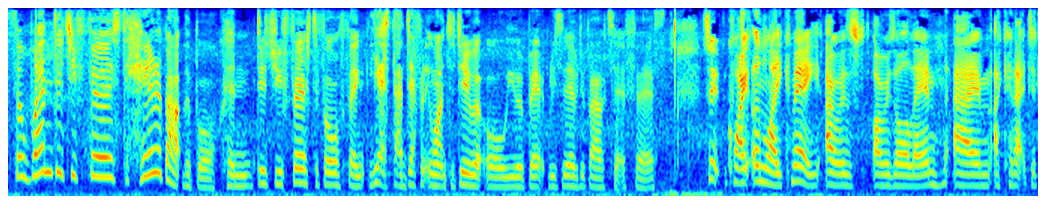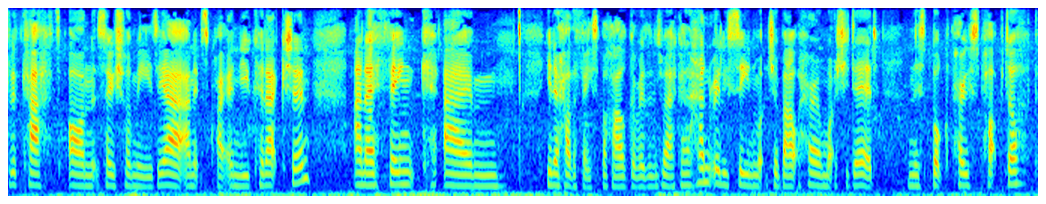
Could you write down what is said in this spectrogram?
So, when did you first hear about the book? And did you first of all think, yes, I definitely want to do it, or were you a bit reserved about it at first? So quite unlike me, I was I was all in. Um, I connected with Kat on social media, and it's quite a new connection. And I think um, you know how the Facebook algorithms work. And I hadn't really seen much about her and what she did, and this book post popped up.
